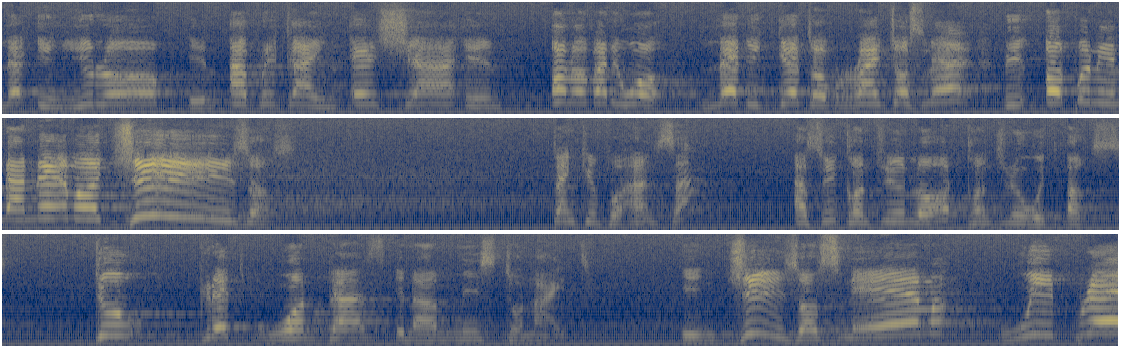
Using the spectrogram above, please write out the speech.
let in Europe, in Africa, in Asia, in all over the world, let the gate of righteousness be open in the name of Jesus. Thank you for answer. As we continue, Lord, continue with us. Do great wonders in our midst tonight. In Jesus' name, we pray.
